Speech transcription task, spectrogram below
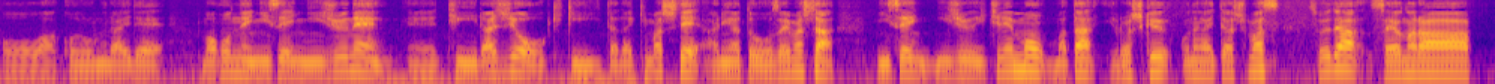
日はこのぐらいで、まあ本年2020年、えー、T ラジオをお聴きいただきましてありがとうございました。2021年もまたよろしくお願いいたします。それでは、さようなら。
